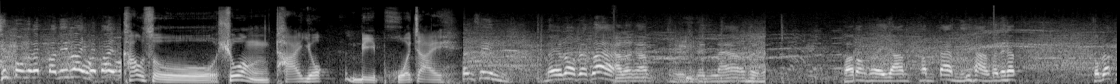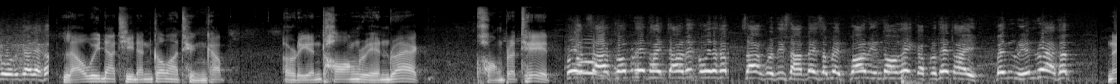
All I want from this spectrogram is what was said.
ชิดมุมนะครับตอนนี้ไล่เข้าไป เข้าสู่ช่วงท้ายยกบีบหัวใจทั้งสิ้นในรอบแรกเอาแล้วครับเห็นเป็นแล้วๆเขาต้องพยายามทำแต้มหนีห่างไปนะครับสมรักรัวเป็นการใหญ่ครับ แล้ววินาทีนั้นก็มาถึงครับเหรียญทองเหรียญแรก ของประเทศ ประวัติศาสตร์ของประเทศไทยจารึกเอาไว้นะครับ สร้างประวัติศาสตร์ได้สำเร็จคว้าเหรียญทองให้กับประเทศไทยเป็นเหรียญแรกครับใน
